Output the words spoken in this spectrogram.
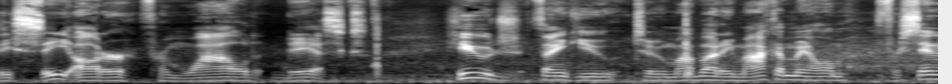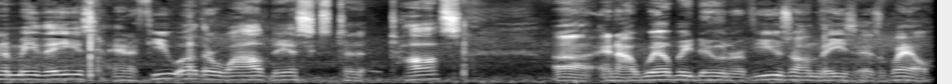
the Sea Otter from Wild Discs. Huge thank you to my buddy Micah Milam for sending me these and a few other wild discs to toss. Uh, and I will be doing reviews on these as well.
